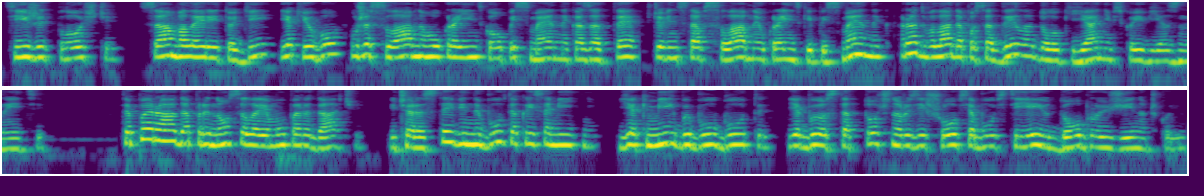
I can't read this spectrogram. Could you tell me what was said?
цій жит площі, сам Валерій тоді, як його уже славного українського письменника за те, що він став славний український письменник, рад влада посадила до Лук'янівської в'язниці. Тепер рада приносила йому передачі, і через те він не був такий самітній, як міг би був бути, якби остаточно розійшовся був з цією доброю жіночкою.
